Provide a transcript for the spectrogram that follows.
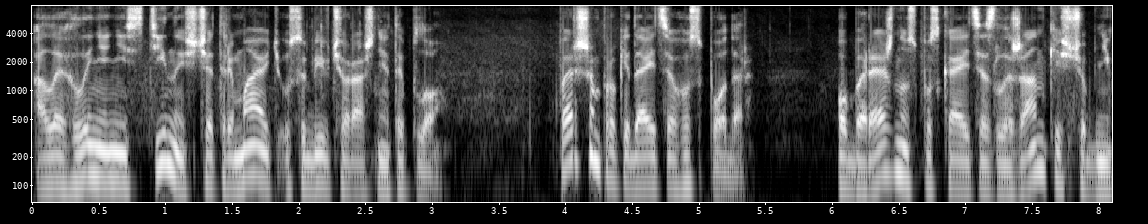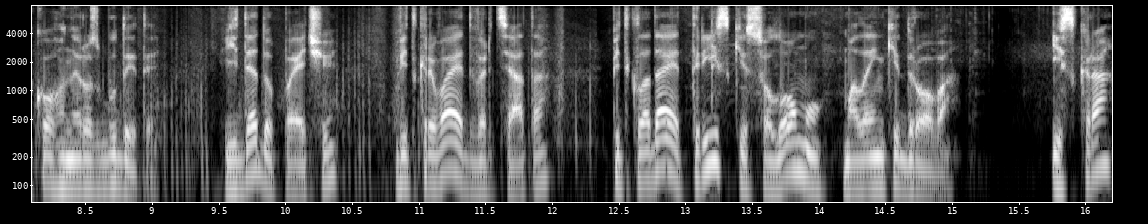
Але глиняні стіни ще тримають у собі вчорашнє тепло. Першим прокидається господар. Обережно спускається з лежанки, щоб нікого не розбудити. Йде до печі, відкриває дверцята, підкладає тріски, солому, маленькі дрова. Іскра,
